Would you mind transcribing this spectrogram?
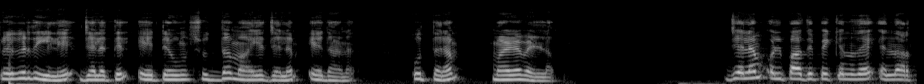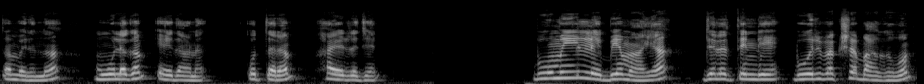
പ്രകൃതിയിലെ ജലത്തിൽ ഏറ്റവും ശുദ്ധമായ ജലം ഏതാണ്? ഉത്തരം മഴവെള്ളം. ജലം ഉൽപ്പാദിപ്പിക്കുന്നത് എന്നർത്ഥം വരുന്ന മൂലകം ഏതാണ്? ഉത്തരം ഹൈഡ്രജൻ. ഭൂമിയിൽ ലഭ്യമായ ജലത്തിന്റെ ഭൂരിപക്ഷ ഭാഗവും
